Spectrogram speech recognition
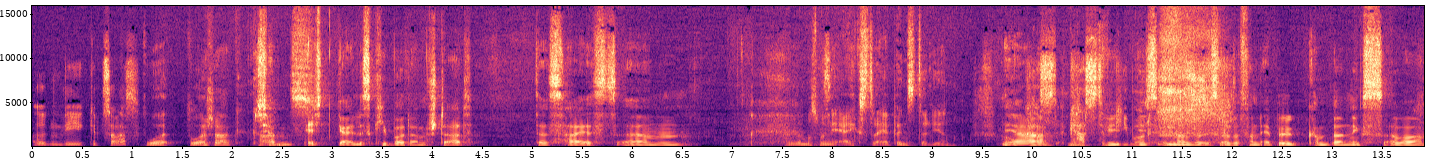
irgendwie, gibt es da was? Dvorak? Ich habe ein echt geiles Keyboard am Start. Das heißt... Ähm, also muss man eine extra App installieren. Oh, ja, Custom wie es immer so ist. Also von Apple kommt da nichts, aber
